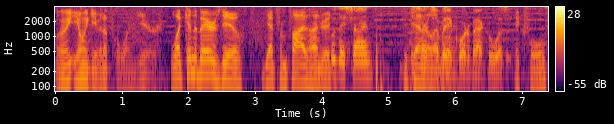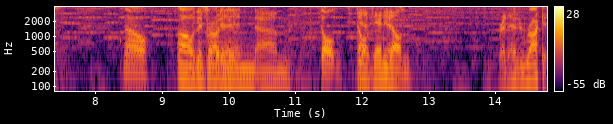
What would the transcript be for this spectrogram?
Well, he only gave it up for one year. What can the Bears do? Get from 500 Who'd they sign? To They 10 signed somebody at wins. quarterback. Who was it? Nick Foles. No. Oh, Did they brought in um, Dalton. Dalton. Yes, Andy yes. Dalton. Redheaded Rocket.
